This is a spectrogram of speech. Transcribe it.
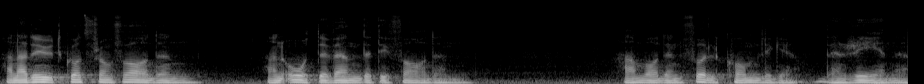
Han hade utgått från Fadern, han återvände till Fadern. Han var den fullkomlige, den rene,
